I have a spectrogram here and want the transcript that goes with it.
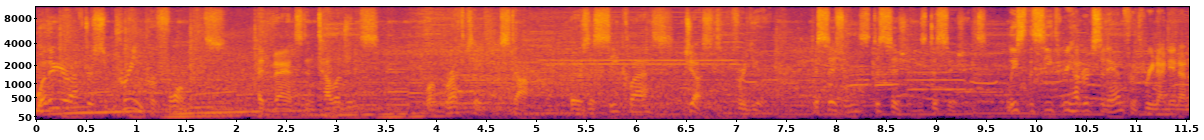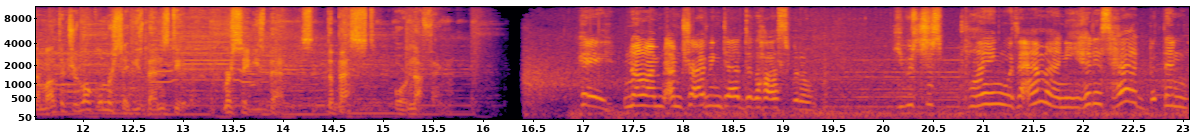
Whether you're after supreme performance, advanced intelligence, or breathtaking style, there's a C-Class just for you. Decisions, decisions, decisions. Lease the C300 sedan for 399 a month at your local Mercedes-Benz dealer. Mercedes-Benz, the best or nothing. Hey, no, I'm, I'm driving Dad to the hospital. He was just playing with Emma and he hit his head, but then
